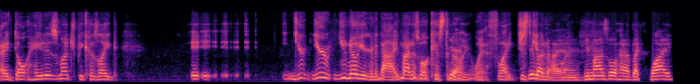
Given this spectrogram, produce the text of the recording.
And I don't hate it as much because like it, it, it- you're you're you know you're gonna die. Might as well kiss the Yeah. girl you're with. Like just You, get it die. over. You might as well have like why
